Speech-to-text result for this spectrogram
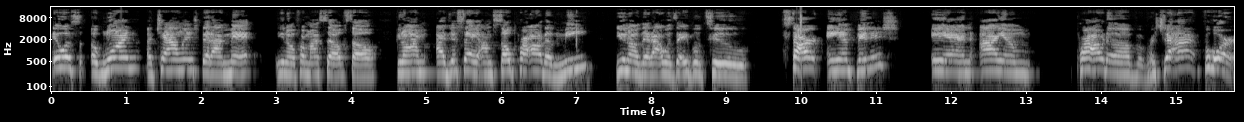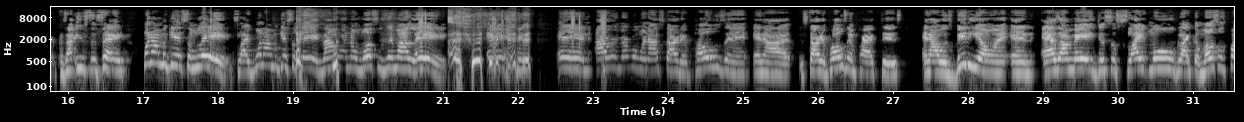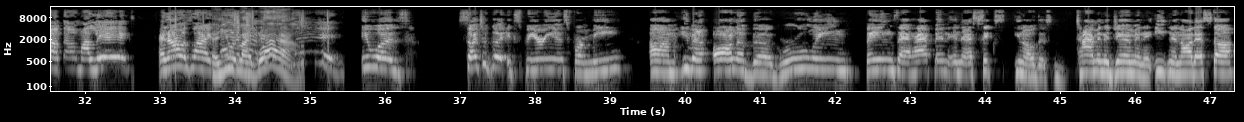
it was a one a challenge that I met, you know, for myself. So, you know, I'm I just say I'm so proud of me, you know, that I was able to start and finish. And I am proud of Rashad for because I used to say, when I'm gonna get some legs, like when I'm gonna get some legs, I don't have no muscles in my legs. And, and I remember when I started posing and I started posing practice and I was videoing and as I made just a slight move, like the muscles popped out of my legs. And I was like, And you oh were my like, God, wow. It was such a good experience for me. Um, even all of the grueling things that happened in that six, you know, this time in the gym and the eating and all that stuff.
